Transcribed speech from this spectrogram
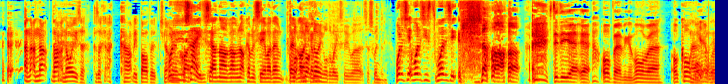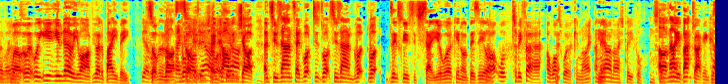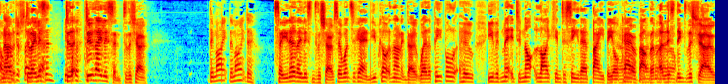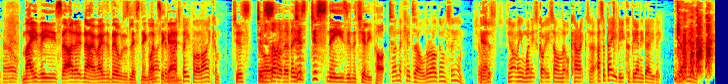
and and that that annoys her because I, I can't be bothered. Do you know What what, I mean? did you say? Did you say, oh, "No, I'm not coming to see him. I don't don't I'm not, like I'm not him. going all the way to uh, to Swindon. What did she? What did she? What did she? did you? Yeah, yeah. Or Birmingham, or uh, or Cornwall. Yeah, wherever well, well, well, you you know who you are if you had a baby. Yeah, sort but- of in the last. and sort Carl of- didn't and show. Carl didn't show up, and Suzanne said, "What? Did, what? Suzanne? What? What excuse did she say? You're working or busy or?" No, well, to be fair, I was working right, and they are nice people and Oh, now you're backtracking because No, now I'm just do they yeah. listen? Yeah, do, they, but the- do they listen to the show? They might, they might do. So you know they listen to the show. So once again, you've got an anecdote where the people who you've admitted to not liking to see their baby or No, care about no, them no, are listening to the show. Maybe it's, I don't know. Maybe the builder's listening once They're again. nice people. I like them. Just, just, like just, just sneeze in the chili pot. When the kid's older, I'll go and see him. Yeah. just, you know what I mean? When it's got its own little character. As a baby, it could be any baby. You know what I mean?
